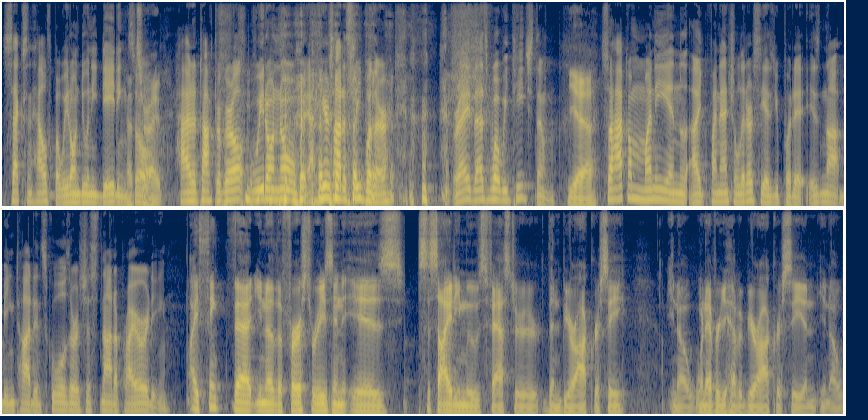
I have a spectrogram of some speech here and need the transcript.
sex and health, but we don't do any dating. That's so, right. how to talk to a girl, we don't know. but here's how to sleep with her, right? That's what we teach them. yeah So, how come money and like financial literacy, as you put it, is not being taught in schools or it's just not a priority? I think that you know the first reason is society moves faster than bureaucracy. You know, whenever you have a bureaucracy, and you know,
